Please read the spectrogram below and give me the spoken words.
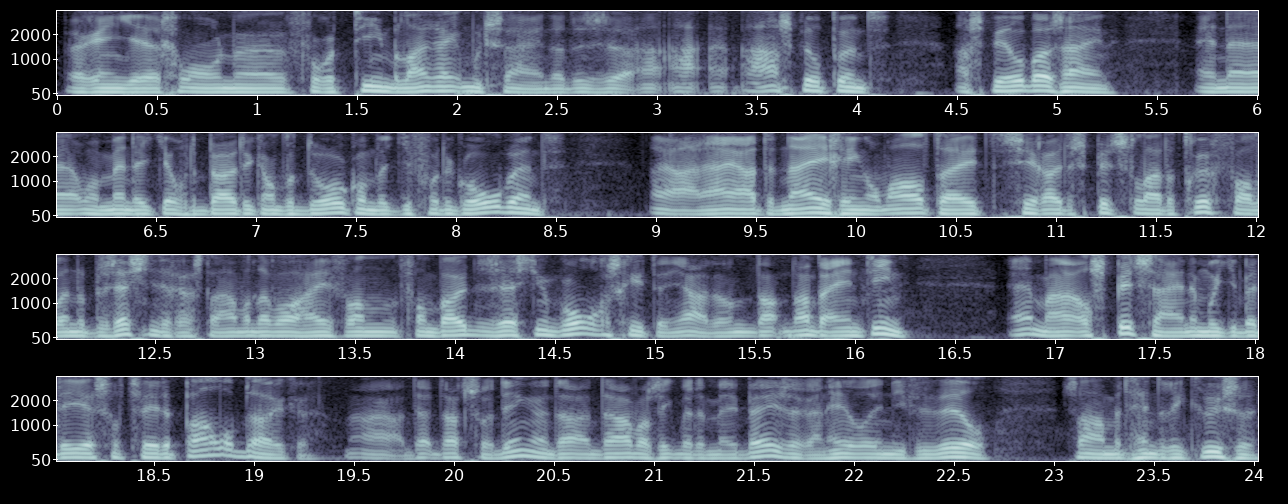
Waarin je gewoon eh, voor het team belangrijk moet zijn. Dat is eh, a- a- aanspeelpunt. Aanspeelbaar zijn. En eh, op het moment dat je over de buitenkant erdoor komt, dat je voor de goal bent. Nou ja, hij had de neiging om altijd zich uit de spits te laten terugvallen en op de 16 te gaan staan. Want dan wil hij van, van buiten de 16 een goal geschieten. Ja, dan, dan, dan ben je een 10. Maar als spits zijn, dan moet je bij de eerste of tweede paal opduiken. Nou dat, dat soort dingen, daar, daar was ik met hem mee bezig. En heel individueel, samen met Hendrik Kruse,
